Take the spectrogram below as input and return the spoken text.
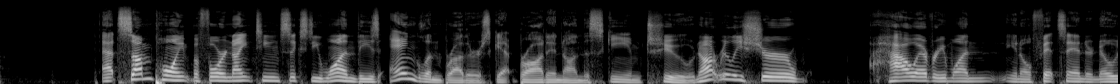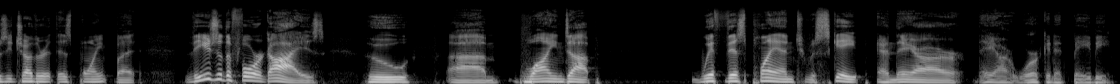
at some point before 1961, these Anglin brothers get brought in on the scheme too. Not really sure how everyone, you know, fits in or knows each other at this point, but these are the four guys who um, wind up with this plan to escape, and they are they are working it, baby.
